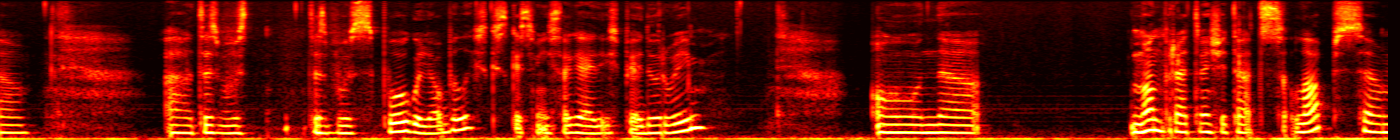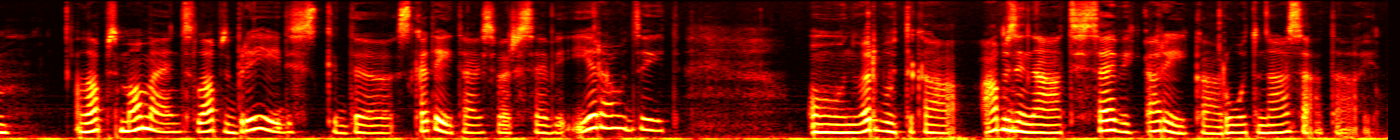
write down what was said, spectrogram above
uh, uh, tas būs, tas būs spoguļu obelisks, kas viņu sagaidīs pie durvīm. Un, uh, manuprāt, viņš ir tāds labs. Labs moments, labs brīdis, kad uh, skatītājs var sevi ieraudzīt un varbūt apzināti sevi arī kā rotu nēsātāju.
